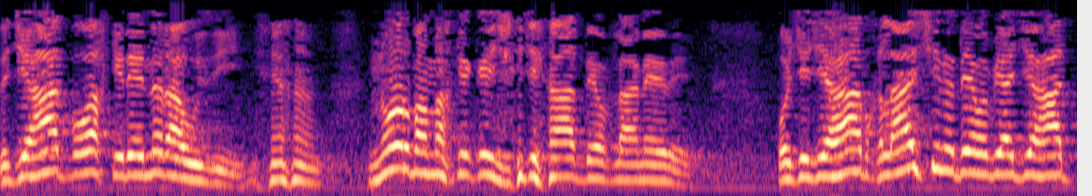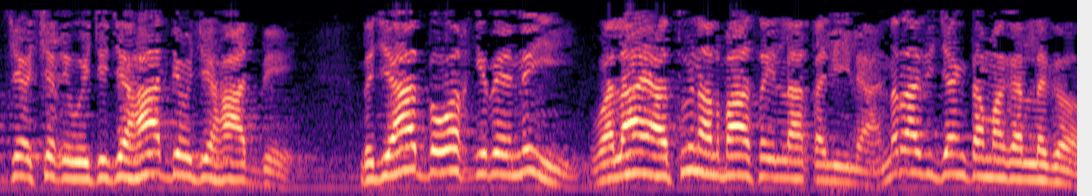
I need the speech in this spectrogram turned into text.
د جهاد په وخت کې نه راوځي نور به مخکې کې جهاد دی فلانه دی او چې جهاد خلاص شي نو دی بیا جهاد چې وي چې جهاد دی او جهاد دی د جهاد په وخت کې نه وي ولایاتون الباس الا قليلا ناراضي جنگ ته مگر لګو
